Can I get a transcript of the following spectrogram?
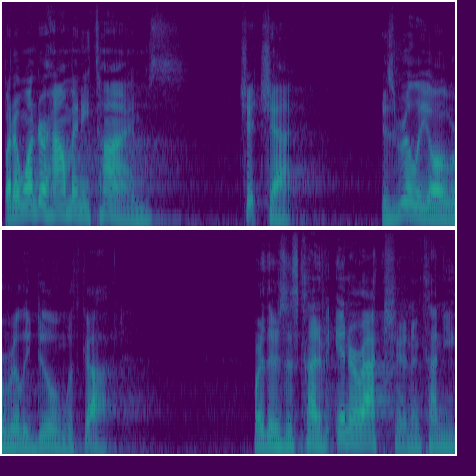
But I wonder how many times chit chat is really all we're really doing with God. Where there's this kind of interaction and kind of you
